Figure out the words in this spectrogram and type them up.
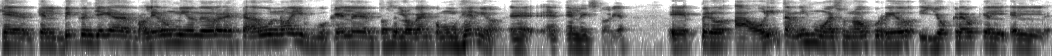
eh, que, el Bitcoin llegue a valer un millón de dólares cada uno y Bukele entonces lo vean como un genio en, la historia. pero ahorita mismo eso no ha ocurrido y yo creo que el,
